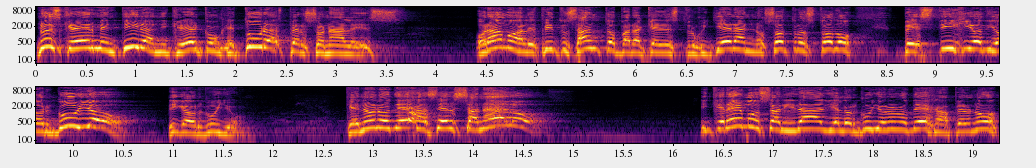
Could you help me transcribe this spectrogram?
No es creer mentiras ni creer conjeturas personales. Oramos al Espíritu Santo para que destruyera en nosotros todo vestigio de orgullo. Diga orgullo. Que no nos deja ser sanados. Y queremos sanidad y el orgullo no nos deja, pero no,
